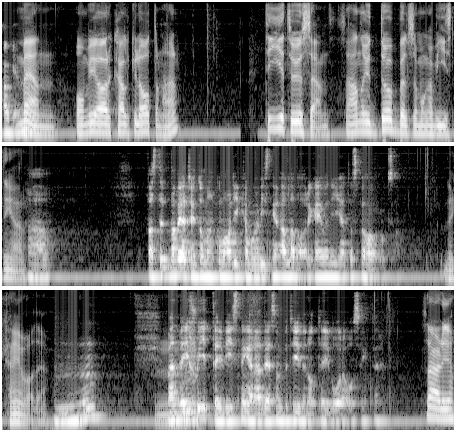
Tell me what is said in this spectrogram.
Okej. Men om vi gör kalkylatorn här. 10 000. Så han har ju dubbelt så många visningar. Ja. Fast det, man vet ju inte om man kommer ha lika många visningar alla dagar. Det kan ju vara nyhetens behag också. Det kan ju vara det. Mm. Mm. Men vi skiter i visningarna. Det som betyder något är ju våra åsikter. Så är det ju.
